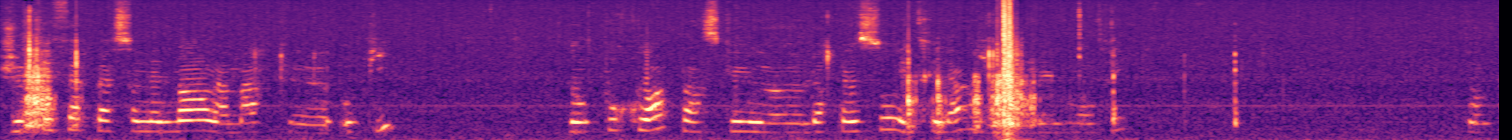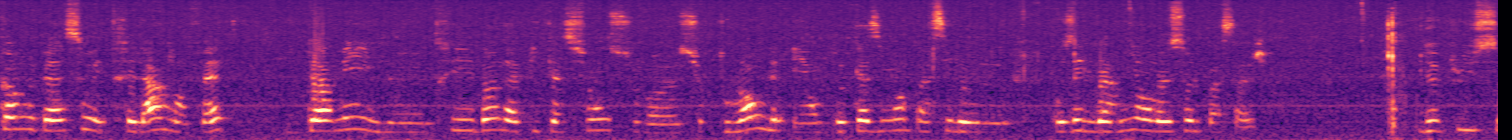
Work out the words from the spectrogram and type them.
Je préfère personnellement la marque euh, Opi. Donc pourquoi? Parce que euh, leur pinceau est très large, je vais vous montrer. Donc comme le pinceau est très large en fait, il permet une très bonne application sur, euh, sur tout l'angle et on peut quasiment poser le vernis en un seul passage. De plus,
